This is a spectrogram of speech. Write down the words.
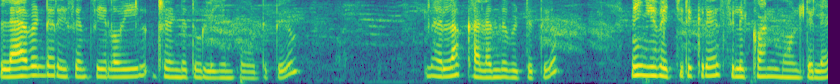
லாவெண்டர் எசென்சியல் ஆயில் ரெண்டு துள்ளியும் போட்டுட்டு நல்லா கலந்து விட்டுட்டு நீங்கள் வச்சுருக்கிற சிலிக்கான் மோல்ட்டில்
